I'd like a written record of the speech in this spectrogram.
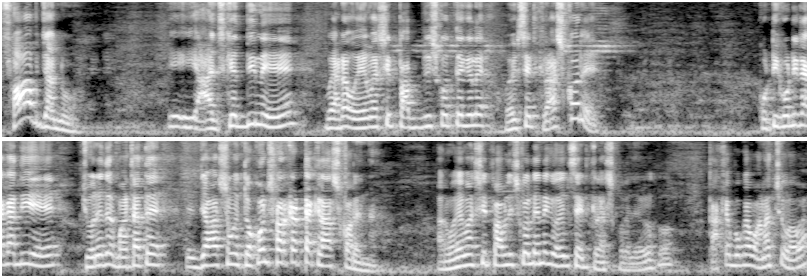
সব জানো। এই আজকের দিনে একটা ওয়েবসাইট পাবলিশ করতে গেলে ওয়েবসাইট ক্রাশ করে? কোটি কোটি টাকা দিয়ে চোরেদের বাঁচাতে যাওয়ার সময় তখন সরকারটা ক্রাশ করে না। আর ওয়েবসাইট পাবলিশ করলে নাকি ওয়েবসাইট ক্রাশ করে যাবে? ও কাকে বোকা বানাচ্ছো বাবা?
